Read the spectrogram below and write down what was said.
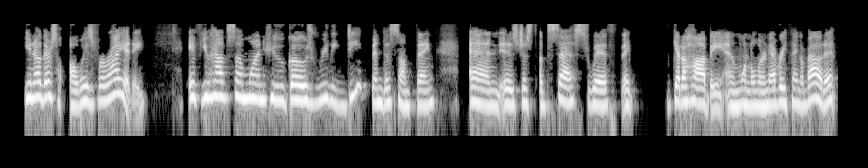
You know there's always variety. If you have someone who goes really deep into something and is just obsessed with they get a hobby and want to learn everything about it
